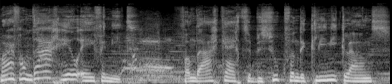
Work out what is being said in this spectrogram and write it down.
Maar vandaag heel even niet. Vandaag krijgt ze bezoek van de Cliniclowns.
